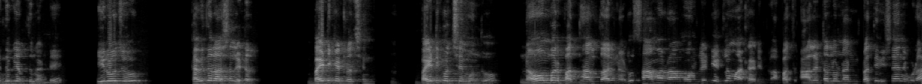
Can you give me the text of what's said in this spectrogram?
ఎందుకు చెప్తున్నంటే ఈరోజు కవిత రాసిన లెటర్ బయటికి ఎట్లా వచ్చింది. బయటికి వచ్చే ముందు నవంబర్ పద్నాలుగు తారీఖు నాడు సామ రామ్మోహన్ రెడ్డి ఎట్లా మాట్లాడిండు ఆ లెటర్లో ఉన్న ప్రతి విషయాన్ని కూడా.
